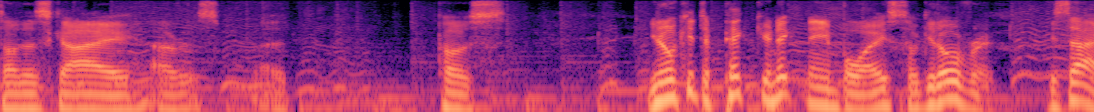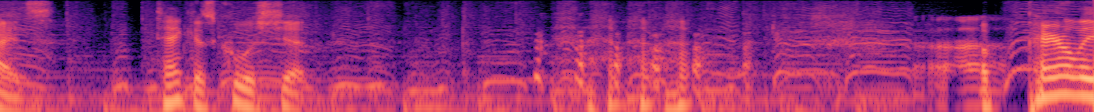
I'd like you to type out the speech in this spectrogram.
So this guy uh, uh, posts, You don't get to pick your nickname, boy, so get over it. Besides, Tank is cool as shit. apparently,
